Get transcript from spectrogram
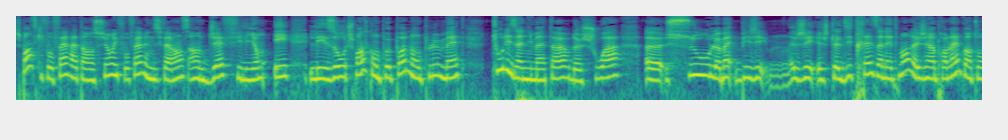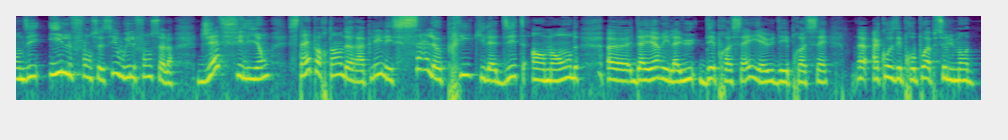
Je pense qu'il faut faire attention. Il faut faire une différence entre Jeff Fillion et les autres. Je pense qu'on peut pas non plus mettre tous les animateurs de choix euh, sous le même. Puis j'ai, je te le dis très honnêtement, là, j'ai un problème quand on dit ils font ceci ou ils font cela. Jeff Fillion, c'est important de rappeler les saloperies qu'il a dites en monde. Euh, d'ailleurs, il a eu des procès, il y a eu des procès euh, à cause des propos absolument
